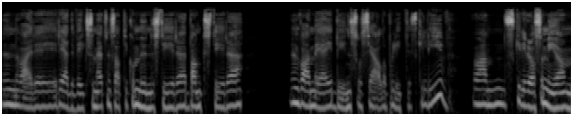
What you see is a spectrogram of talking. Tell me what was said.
Hun var i redevirksomhet, hun satt i kommunestyret, bankstyret. Hun var med i byens sosiale og politiske liv. Og han skriver også mye om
